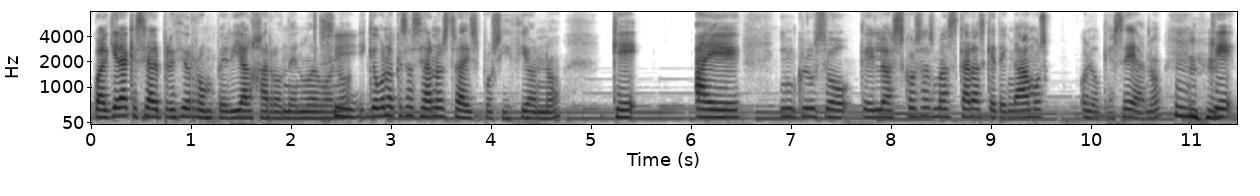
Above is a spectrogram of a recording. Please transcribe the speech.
cualquiera que sea el precio rompería el jarrón de nuevo, ¿no? Y qué bueno que esa sea nuestra disposición, ¿no? Que eh, incluso que las cosas más caras que tengamos, o lo que sea, ¿no? Mm. Que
